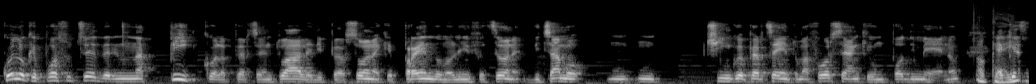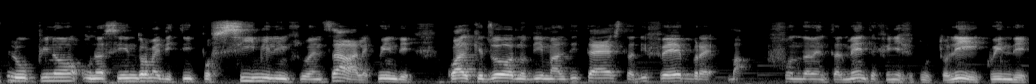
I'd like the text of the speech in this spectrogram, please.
Quello che può succedere in una piccola percentuale di persone che prendono l'infezione, diciamo un, un 5%, ma forse anche un po' di meno, okay. è che sviluppino una sindrome di tipo simili influenzale, quindi qualche giorno di mal di testa, di febbre, ma fondamentalmente finisce tutto lì, quindi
